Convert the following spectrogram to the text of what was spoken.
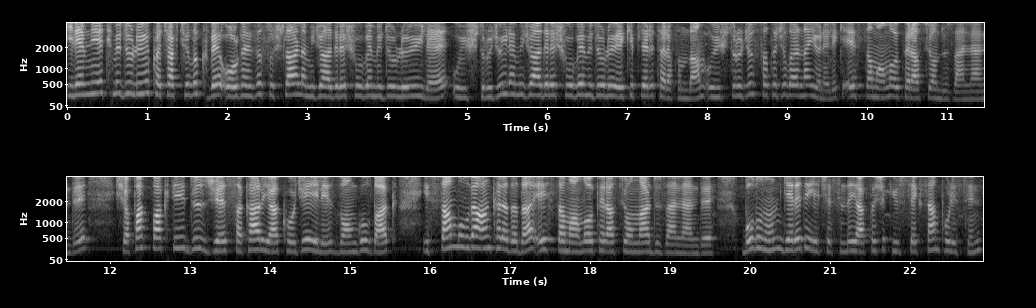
İl Emniyet Müdürlüğü Kaçakçılık ve Organize Suçlarla Mücadele Şube Müdürlüğü ile Uyuşturucuyla Mücadele Şube Müdürlüğü ekipleri tarafından uyuşturucu satıcılarına yönelik eş zamanlı operasyon düzenlendi. Şafak vakti Düzce, Sakarya, Kocaeli, Zonguldak, İstanbul ve Ankara'da da eş zamanlı operasyonlar düzenlendi. Bolu'nun Gerede ilçesinde yaklaşık 180 polisin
